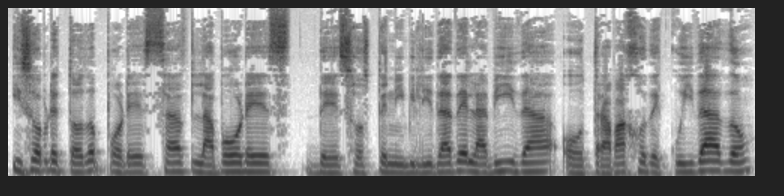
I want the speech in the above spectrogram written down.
y sobre todo por esas labores de sostenibilidad de la vida o trabajo de cuidado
